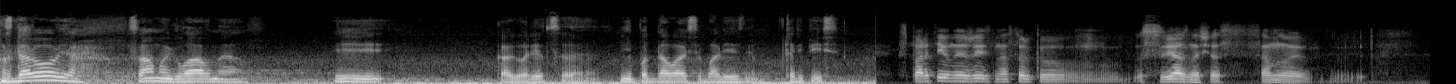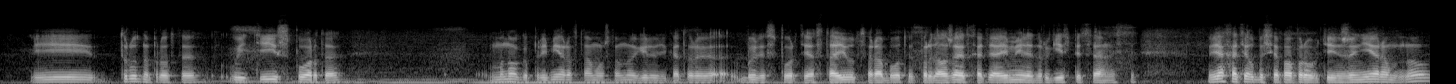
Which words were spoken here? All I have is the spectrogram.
здоровья, самое главное. И, как говорится, не поддавайся болезням, крепись. Спортивная жизнь настолько связана сейчас со мной. И трудно просто уйти из спорта. Много примеров тому, что многие люди, которые были в спорте, остаются, работают, продолжают, хотя имели другие специальности. Я хотел бы себя попробовать инженером, но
